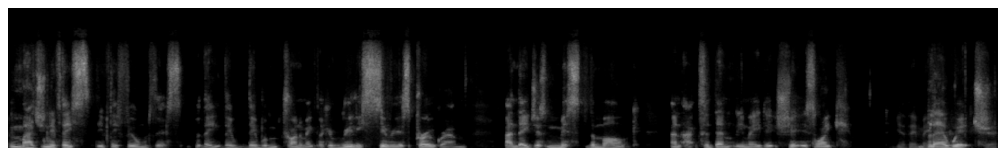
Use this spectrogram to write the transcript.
imagine if they if they filmed this, but they they they were trying to make like a really serious program, and they just missed the mark and accidentally made it shit. It's like yeah, they made Blair Witch. shit.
